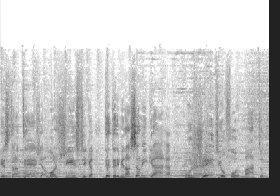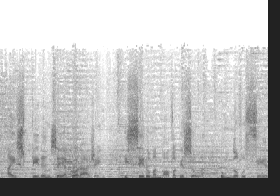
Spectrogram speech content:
estratégia, logística, determinação e garra, o jeito e o formato, a esperança e a coragem. E ser uma nova pessoa, um novo ser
